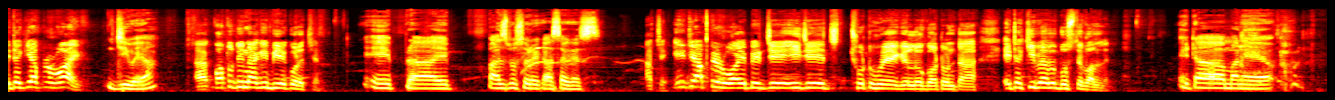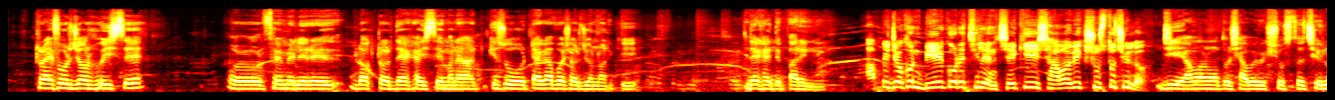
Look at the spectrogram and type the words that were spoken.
এটা কি আপনার ওয়াইফ জি ভাইয়া। কতদিন আগে বিয়ে করেছেন? এই প্রায় পাঁচ বছরের কাছাকাছি। আচ্ছা এই যে আপনার ওয়াইফের যে এই যে ছোট হয়ে গেল গঠনটা এটা কীভাবে বুঝতে পারলেন? এটা মানে ট্রাইফোর জ্বর হয়েছে ওর ফ্যামিলির ডক্টর দেখাইছে মানে আর কিছু টাকা পয়সার জন্য আর কি। দেখাইতে পারিনি। আপনি যখন বিয়ে করেছিলেন সে কি স্বাভাবিক সুস্থ ছিল? জি আমার মতো স্বাভাবিক সুস্থ ছিল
